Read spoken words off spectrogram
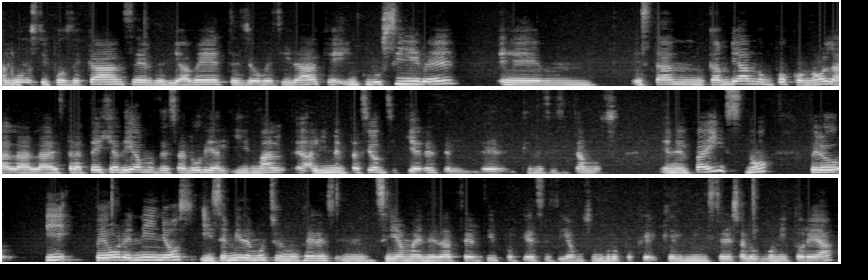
algunos tipos de cáncer, de diabetes, de obesidad, que inclusive em, están cambiando un poco, ¿no? La, la, la, estrategia, digamos, de salud y, mal alimentación, si quieres, de, que necesitamos en el país, ¿no? Pero, y peor en niños, y se mide mucho en mujeres, se llama en edad fértil, porque ese es, digamos, un grupo que, que, el Ministerio de Salud monitorea,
